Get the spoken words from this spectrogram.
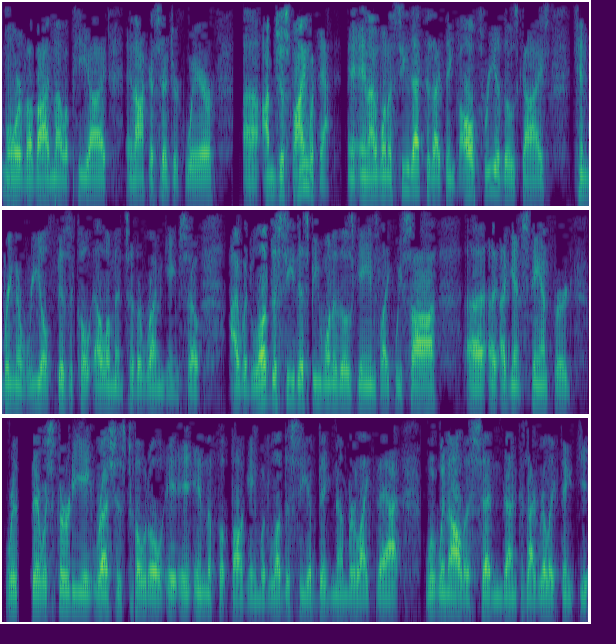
more of a Vai Malepeai and Aca'Cedric Ware, uh, I'm just fine with that. And, and I want to see that because I think all three of those guys can bring a real physical element to the run game. So I would love to see this be one of those games like we saw uh, against Stanford where there was 38 rushes total in, the football game. Would love to see a big number like that when, when all is said and done because I really think you,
